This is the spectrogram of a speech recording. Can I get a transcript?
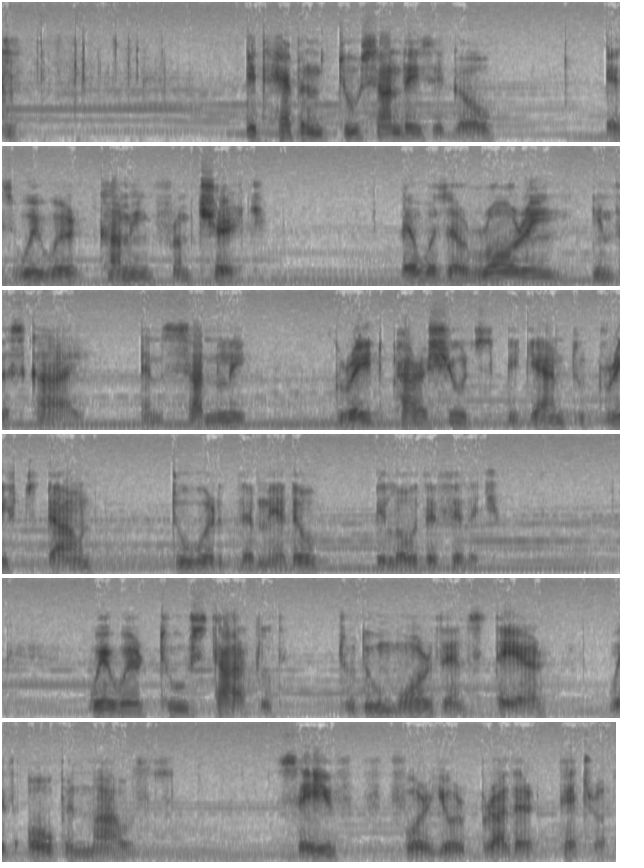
it happened two Sundays ago as we were coming from church. There was a roaring in the sky, and suddenly great parachutes began to drift down toward the meadow below the village. We were too startled to do more than stare with open mouths, save for your brother Petros.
